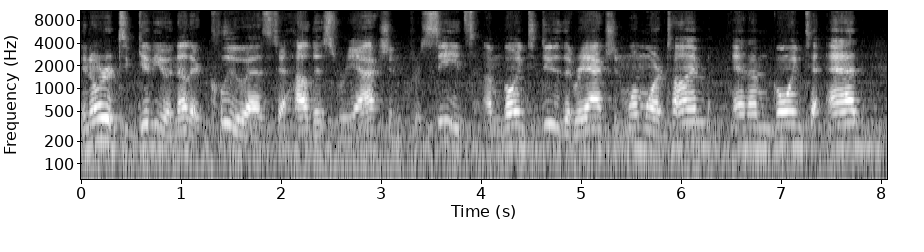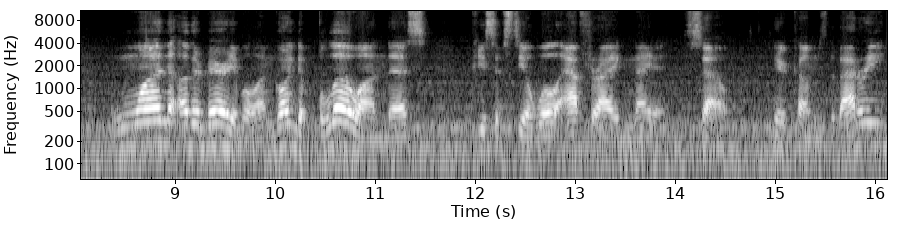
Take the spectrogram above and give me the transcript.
In order to give you another clue as to how this reaction proceeds, I'm going to do the reaction one more time and I'm going to add one other variable. I'm going to blow on this piece of steel wool after I ignite it. So, here comes the battery.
